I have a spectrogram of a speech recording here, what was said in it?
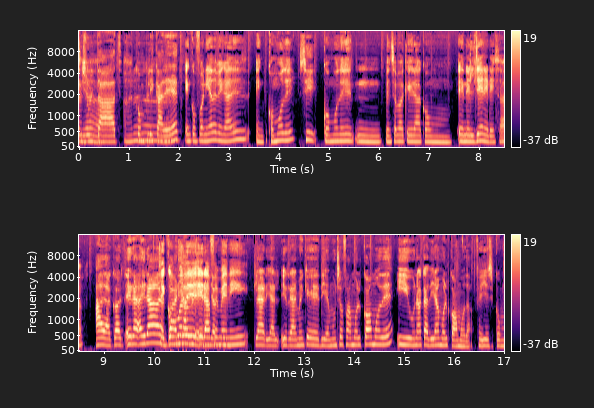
resultat Ara- complicadet? En confonia de vegades en còmode. Sí. Còmode mm, pensava que era com en el gènere, saps? Ah, d'acord. Era, era Que còmode era lloc de- femení. Clar, i, el- i realment que diem un sofà molt còmode i una cadira molt còmoda. Feies com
